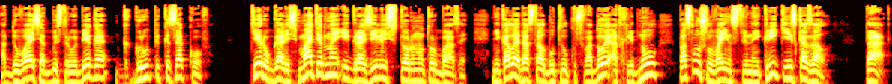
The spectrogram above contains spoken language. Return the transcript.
отдуваясь от быстрого бега, к группе казаков. Те ругались матерно и грозились в сторону турбазы. Николай достал бутылку с водой, отхлебнул, послушал воинственные крики и сказал, «Так,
